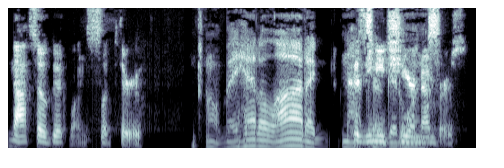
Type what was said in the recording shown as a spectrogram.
not so good ones slip through Oh, they had a lot of not because you need good sheer ones. numbers.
